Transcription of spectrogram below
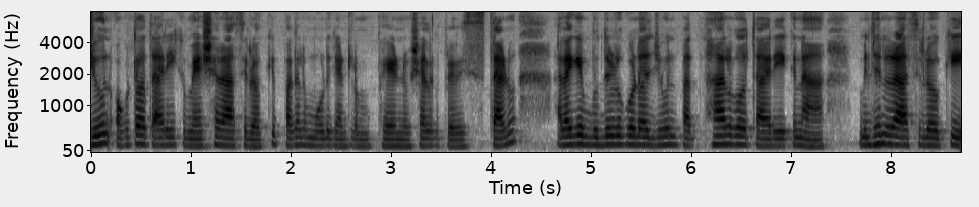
జూన్ ఒకటో తారీఖు మేషరాశిలోకి పగలు మూడు గంటల ముప్పై ఏడు నిమిషాలకు ప్రవేశిస్తాడు. అలాగే బుధుడు కూడా జూన్ పద్నాలుగో తారీఖున మిథున రాశిలోకి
